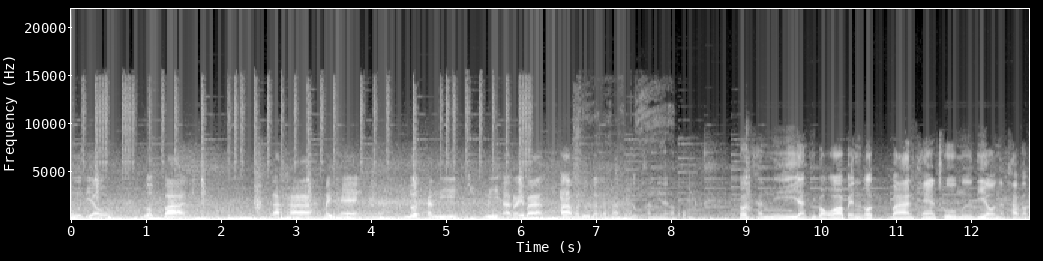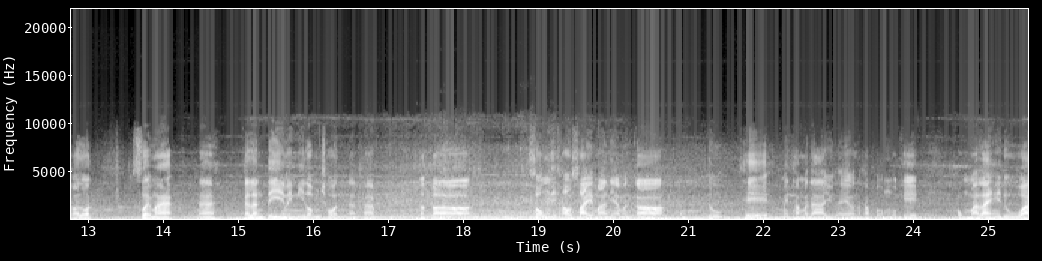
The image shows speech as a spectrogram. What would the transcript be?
มือเดียวรถบ้าน ราคาไม่แพงรถคันนี้มีอะไรบ้างพามาดูกันนะครับดูคันนี้นะครับผมรถคันนี้อย่างที่บอกว่าเป็นรถบ้านแท้ทูมือเดียวนะครับ แล้วก็รถสวยมากนะการันตีไม่มีล้มชนนะครับ แล้วก็ทรงที่เขาใส่มาเนี่ยมันก็ดุ ท่ไม่ธรรมดาอยู่แล้วนะครับผมโอเค ผมมาไล่ให้ดูว่า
